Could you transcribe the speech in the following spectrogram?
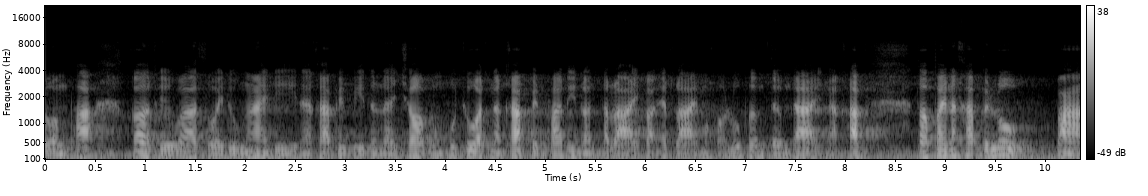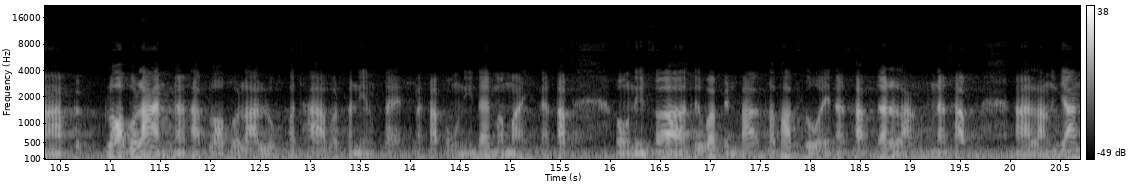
รวมพระก็ถือว่าสวยดูง่ายดีนะครับ พี่ๆท่านใดชอบหลวงปู่ทวดนะครับ เป็นพระนิรันตรายก็แอดไลน์มาขอรูปเพิ่มเติมได้นะครับ ต่อไปนะครับเป็นรูป อ่าหล่อโบราณนะครับหล่อโบราณหลวงพ่อทาวัดพเนียงแตกนะครับ องค์นี้ได้มาใหม่นะครับ องค์นี้ก็ถือว่าเป็นพระสภาพสวยนะครับ ด้านหลังนะครับหลังยัน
